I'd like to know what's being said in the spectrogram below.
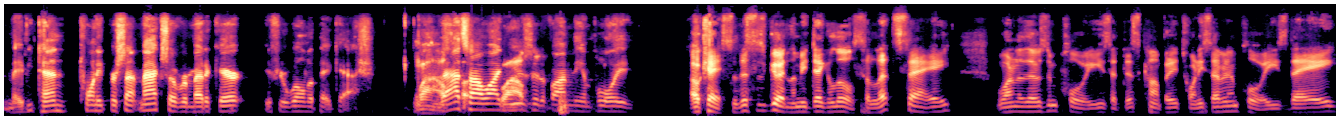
maybe 10, 20 percent max over Medicare if you're willing to pay cash. Wow. That's how I wow. use it if I'm the employee. Okay, so this is good. Let me dig a little. So let's say one of those employees at this company, 27 employees, they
